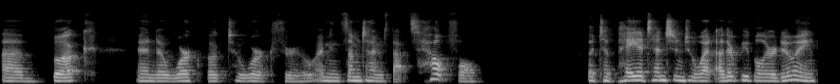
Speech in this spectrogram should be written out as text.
a book and a workbook to work through. I mean sometimes that's helpful but to pay attention to what other people are doing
